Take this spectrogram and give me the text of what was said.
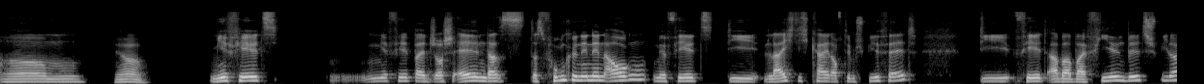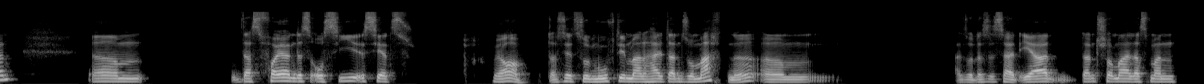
Ähm, ja, mir fehlt, mir fehlt bei Josh Allen das, das Funkeln in den Augen, mir fehlt die Leichtigkeit auf dem Spielfeld, die fehlt aber bei vielen Bildspielern. Ähm, das Feuern des OC ist jetzt, ja, das ist jetzt so ein Move, den man halt dann so macht, ne? Ähm, also das ist halt eher dann schon mal, dass man,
